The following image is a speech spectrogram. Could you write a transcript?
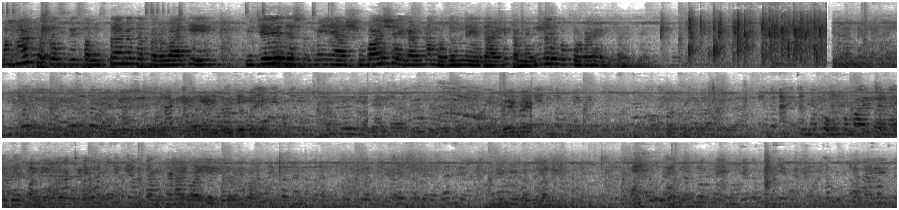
ಮಹಾತಪಸ್ವಿ ಸಂಸ್ಥಾನದ ಪರವಾಗಿ ವಿಜಯದಶಮಿಯ ಶುಭಾಶಯಗಳನ್ನ ಮೊದಲನೆಯದಾಗಿ ತಮ್ಮೆಲ್ಲರಿಗೂ ಕೂಡ ಹೇಳ್ತಾ ಇದ್ದೇನೆ ಇದೆ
